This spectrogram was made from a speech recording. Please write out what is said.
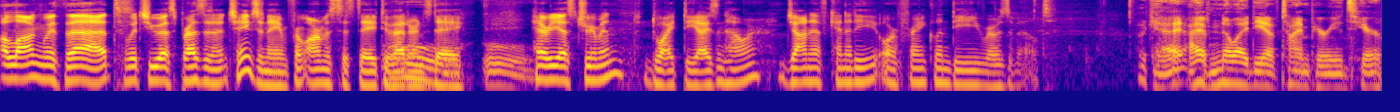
Along with that, which U.S. president changed the name from Armistice Day to Veterans Day? Harry S. Truman, Dwight D. Eisenhower, John F. Kennedy, or Franklin D. Roosevelt? Okay, I, I have no idea of time periods here.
